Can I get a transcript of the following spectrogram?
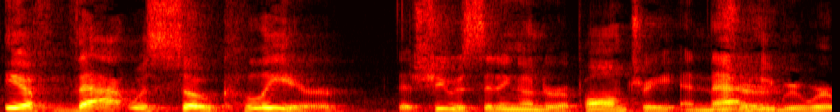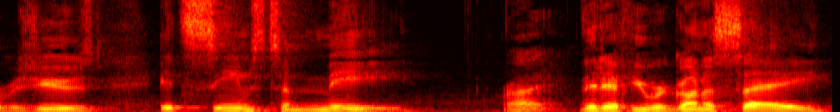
if that was so clear that she was sitting under a palm tree and that Sure. Hebrew word was used, it seems to me Right. that if you were going to say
